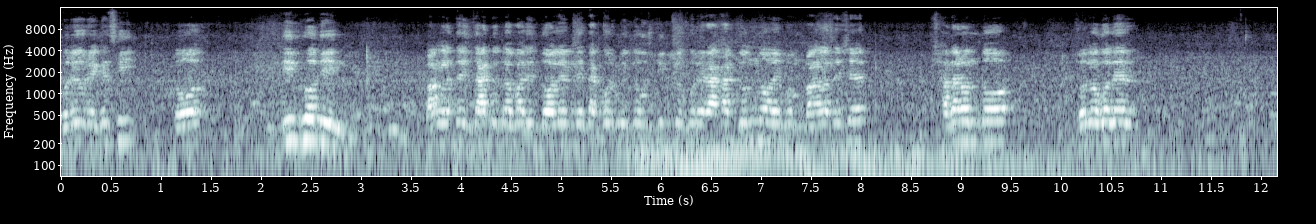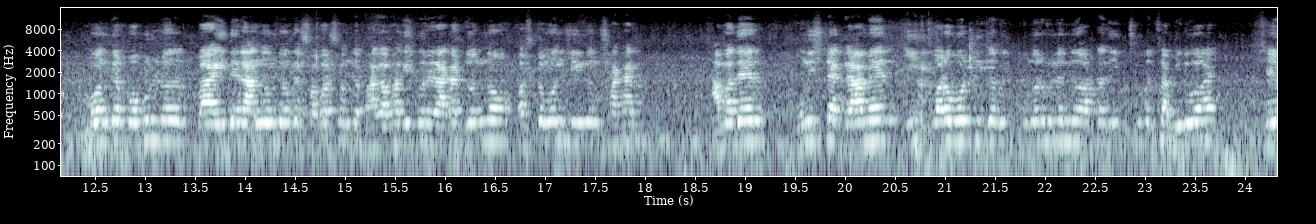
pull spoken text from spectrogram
ধরেও রেখেছি। তো দীর্ঘদিন বাংলাদেশ জাতীয়তাবাদী দলের নেতাকর্মীকে উদ্দীপ্ত করে রাখার জন্য এবং বাংলাদেশের সাধারণত জনগণের মনকে প্রফুল্ল বা ঈদের আনন্দকে সবার সঙ্গে ভাগাভাগি করে রাখার জন্য অষ্টমন সিংজন শাখার আমাদের উনিশটা গ্রামের ঈদ পরবর্তী যে পুনর্মিলনীয় অর্থাৎ ঈদ শুভেচ্ছা বিনিময় সেই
